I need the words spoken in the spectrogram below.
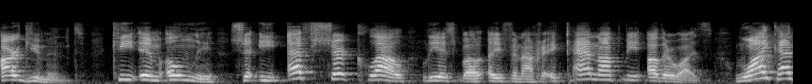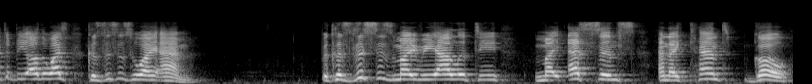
argument. Ki im only she'i efsher klal liyes It cannot be otherwise. Why can't it be otherwise? Because this is who I am. Because this is my reality, my essence, and I can't go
